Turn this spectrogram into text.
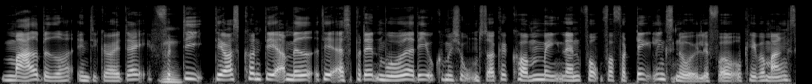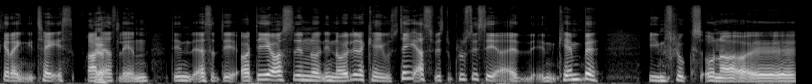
meget bedre, end de gør i dag, mm. fordi mm. det er også kun dermed, det er altså på den måde, at EU-kommissionen så kan komme med en eller anden form for fordelingsnøgle for, okay, hvor mange skal der egentlig tages fra ja. deres lande. Det er, altså det, og det er også en, en nøgle, der kan justeres, hvis du pludselig ser at en kæmpe influx under, øh,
